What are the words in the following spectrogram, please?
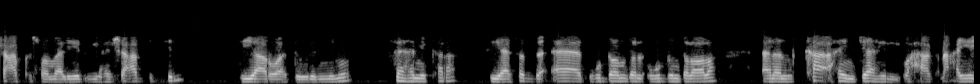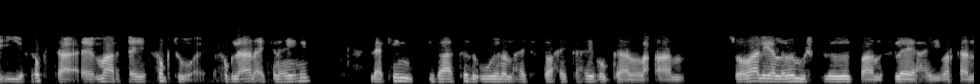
shacabka soomaaliyeed uu yahay shacab isil diyaar u ah dowladnimo fahmi kara siyaasadda aad ugu dhundaloola aanan ka ahayn jaahil waxaa dhacaya iyo xogta maaragtay xogtu xog la'aan aysan haynin. Laakiin dhibaatada u weynan haysato waxay tahay hoggaan la'aan. Soomaaliya laba mushkiladood baan is leeyahay markaan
